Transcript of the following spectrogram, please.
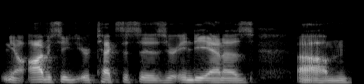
You know, obviously your Texas's, your Indiana's, um,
